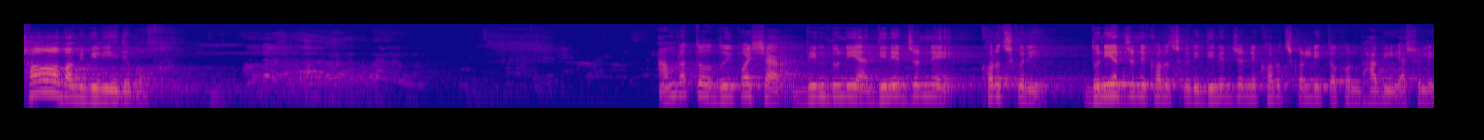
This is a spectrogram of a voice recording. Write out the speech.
সব আমি বিলিয়ে দেব। আমরা তো দুই পয়সা দিন দুনিয়া, দিনের জন্যে খরচ করি, দুনিয়ার জন্য খরচ করি, দিনের জন্য খরচ করলেই তখন ভাবি আসলে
